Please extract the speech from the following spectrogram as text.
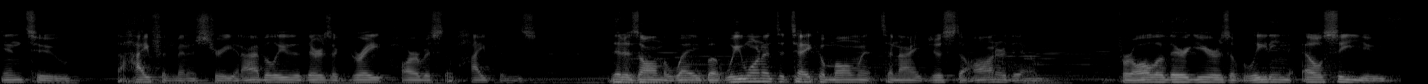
into the hyphen ministry. And I believe that there's a great harvest of hyphens that is on the way. But we wanted to take a moment tonight just to honor them for all of their years of leading LC youth,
